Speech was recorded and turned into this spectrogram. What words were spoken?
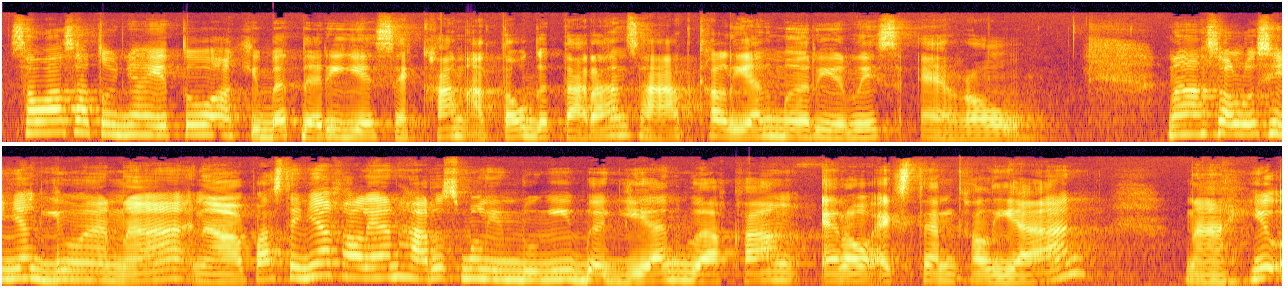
Salah satunya itu akibat dari gesekan atau getaran saat kalian merilis arrow. Nah, solusinya gimana? Nah, pastinya kalian harus melindungi bagian belakang arrow extend kalian. Nah, yuk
